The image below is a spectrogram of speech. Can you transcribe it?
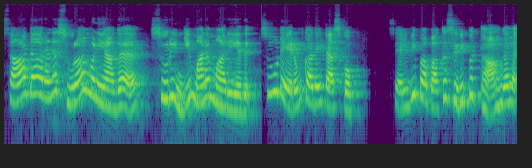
சாதாரண சுறாமணியாக சுருங்கி மனம் மாறியது. சூடேறும் கதை டாஸ்கோப். செல்வி பாப்பாவுக்கு சிரிப்பு தாங்கலை.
